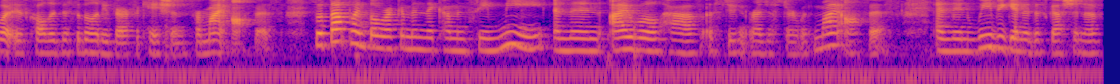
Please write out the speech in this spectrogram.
what is called a disability verification for my office. So at that point, they'll recommend they come and see me, and then I will have a student register with my office, and then we begin a discussion of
